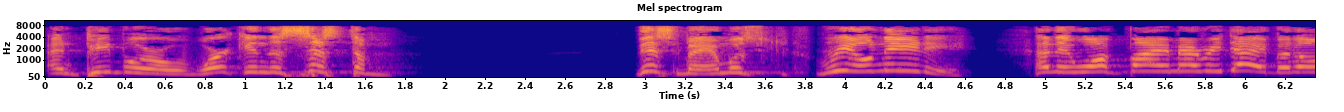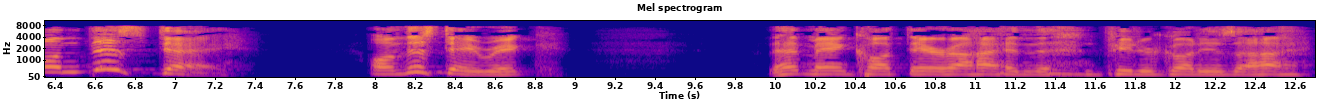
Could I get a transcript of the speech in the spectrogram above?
and people are working the system. This man was real needy and they walked by him every day. But on this day, on this day, Rick, that man caught their eye and then Peter caught his eye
